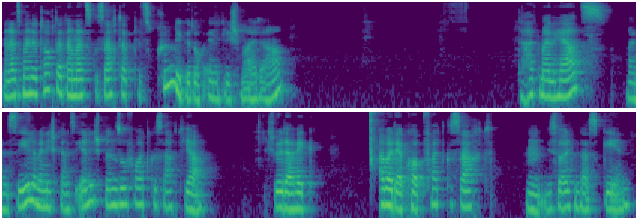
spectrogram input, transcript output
Und als meine Tochter damals gesagt hat, jetzt kündige doch endlich mal da, da hat mein Herz, meine Seele, wenn ich ganz ehrlich bin, sofort gesagt, ja, ich will da weg. Aber der Kopf hat gesagt, hm, wie sollten das gehen?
